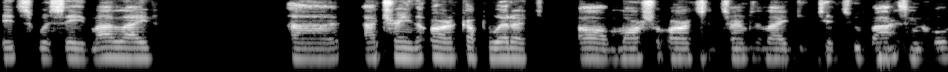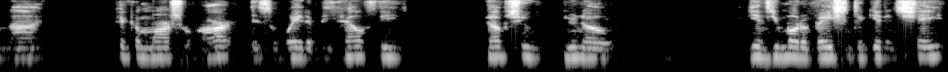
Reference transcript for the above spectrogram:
It's what saved my life. Uh, I trained the art of capoeira all martial arts in terms of like jiu-jitsu, boxing, the whole nine. Pick a martial art. It's a way to be healthy. Helps you, you know, gives you motivation to get in shape.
